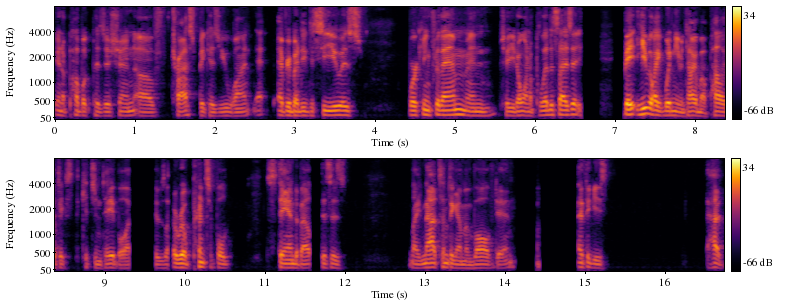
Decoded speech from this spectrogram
in a public position of trust because you want everybody to see you as working for them and so you don't want to politicize it. He like wouldn't even talk about politics at the kitchen table. It was like a real principled stand about this is like not something i'm involved in. I think he's had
